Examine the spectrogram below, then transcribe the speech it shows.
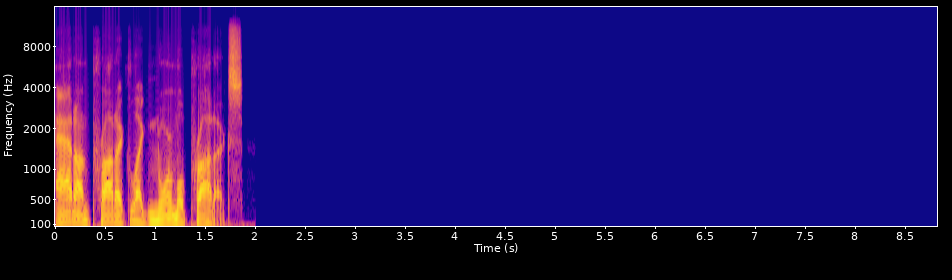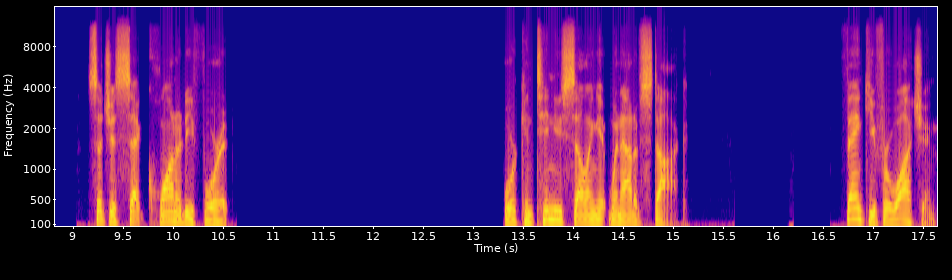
add-on product like normal products. such as set quantity for it, or continue selling it when out of stock. Thank you for watching.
